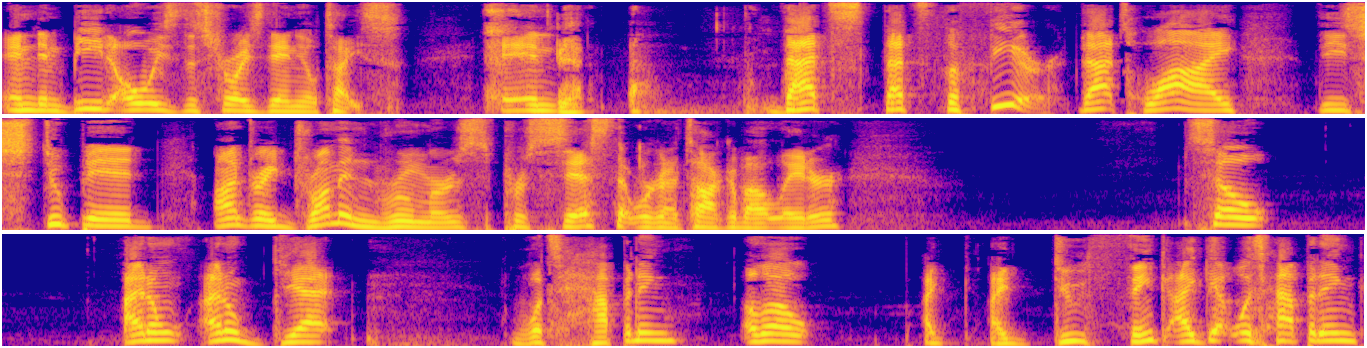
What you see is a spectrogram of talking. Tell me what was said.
and Embiid always destroys Daniel Theis, and yeah. that's that's the fear. That's why these stupid Andre Drummond rumors persist that we're going to talk about later. So I don't I don't get what's happening. Although I I do think I get what's happening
